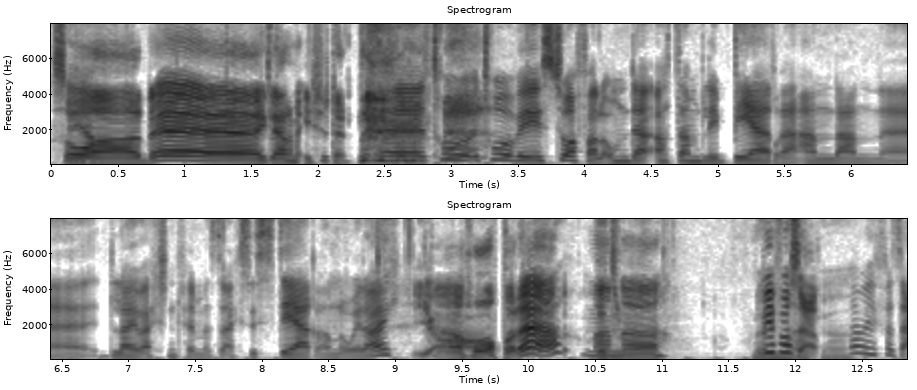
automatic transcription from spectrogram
så Ja. uh, det gleder jeg meg ikke til. Eh, tror, tror vi i så fall om det, at den blir bedre enn den eh, live action-filmen som eksisterer nå i dag? jeg håper det, men det uh, vi får se. Ja, vi får se.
